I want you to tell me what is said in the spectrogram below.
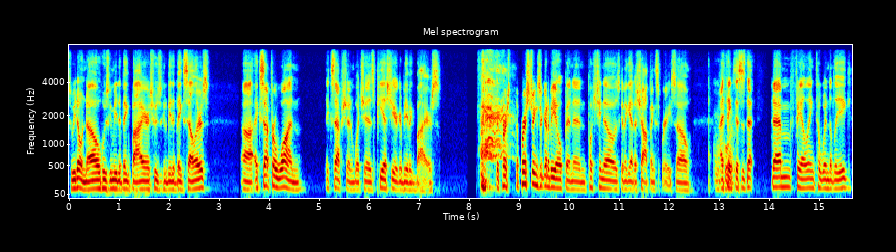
So we don't know who's going to be the big buyers, who's going to be the big sellers, uh, except for one exception, which is PSG are going to be big buyers. The purse, the purse strings are going to be open, and Pochettino is going to get a shopping spree. So Of I think this is that them failing to win the league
